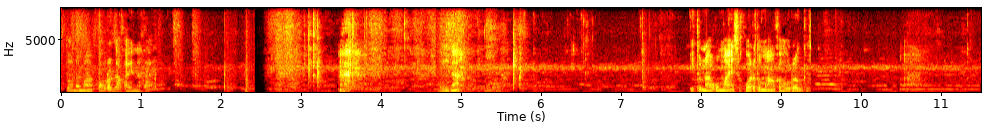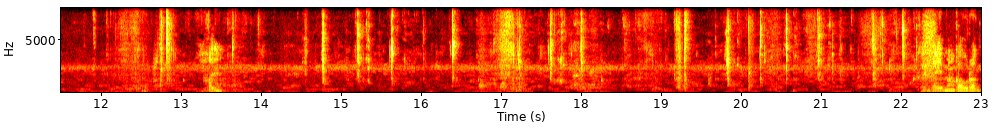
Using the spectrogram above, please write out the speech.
Ito na mga kaurag, kakain na tayo. Ayun na. Ito na ako kumain sa kwarto mga kaurag. Kaya. Kain tayo mga kaurag.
